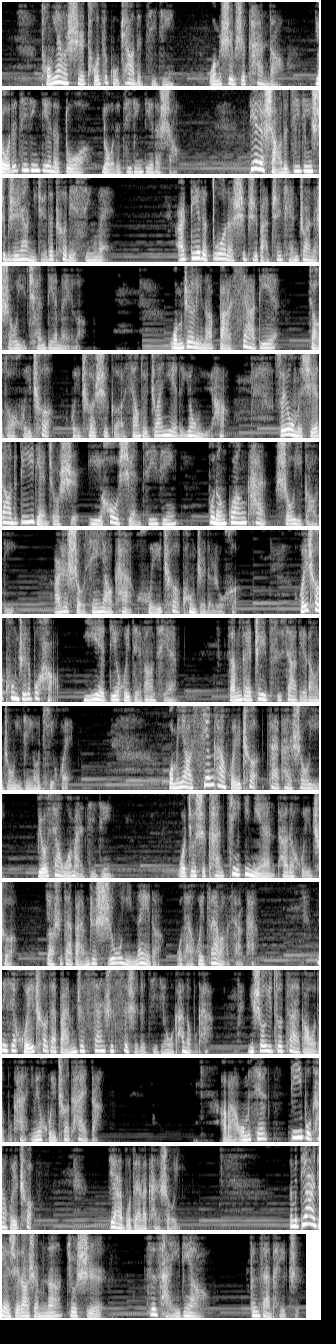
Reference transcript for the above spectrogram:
同样是投资股票的基金，我们是不是看到有的基金跌得多，有的基金跌得少？跌得少的基金是不是让你觉得特别欣慰？而跌得多的，是不是把之前赚的收益全跌没了？我们这里呢，把下跌叫做回撤，回撤是个相对专业的用语哈。所以我们学到的第一点就是，以后选基金不能光看收益高低。而是首先要看回撤控制的如何，回撤控制的不好，一夜跌回解放前。咱们在这次下跌当中已经有体会。我们要先看回撤，再看收益。比如像我买基金，我就是看近一年它的回撤，要是在百分之十五以内的，我才会再往下看。那些回撤在百分之三十四十的基金，我看都不看。你收益做再高，我都不看，因为回撤太大。好吧，我们先第一步看回撤，第二步再来看收益。那么第二点学到什么呢？就是资产一定要分散配置，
